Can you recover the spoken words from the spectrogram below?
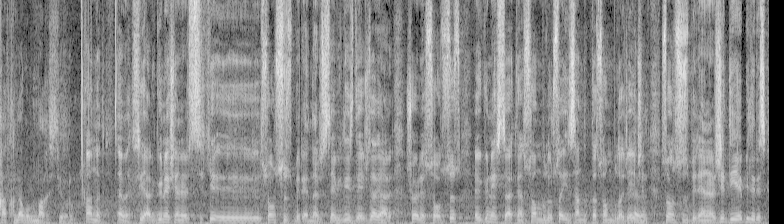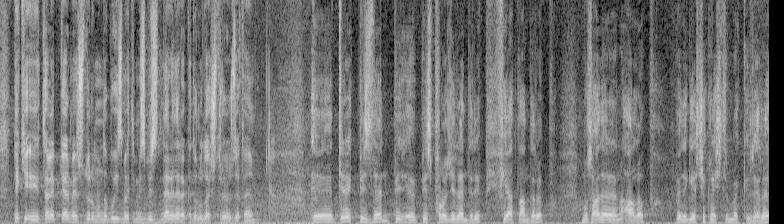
katkıda bulunmak istiyorum. Anladım. Evet. Yani güneş enerjisi ki e, sonsuz bir enerji sevgili izleyiciler. Yani şöyle sonsuz. e, güneş zaten son bulursa insanlık da son bulacağı için Evet. sonsuz bir enerji diyebiliriz. Peki e, talep gelmesi durumunda bu hizmetimizi biz nerelere kadar ulaştırıyoruz efendim? E, direkt bizden biz, e, biz projelendirip, fiyatlandırıp, müsaadelerini alıp böyle gerçekleştirmek üzere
